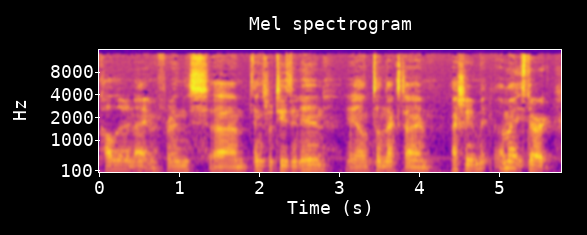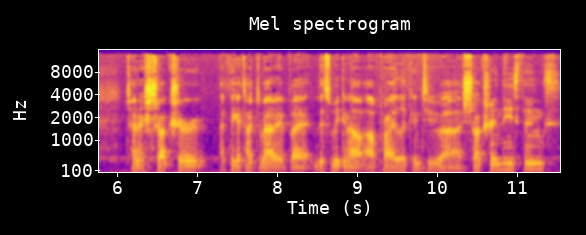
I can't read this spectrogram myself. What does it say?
call it a night, my friends. Um, thanks for teasing in. You know, until next time. Actually, I might start trying to structure. I think I talked about it, but this weekend I'll, I'll probably look into uh, structuring these things.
